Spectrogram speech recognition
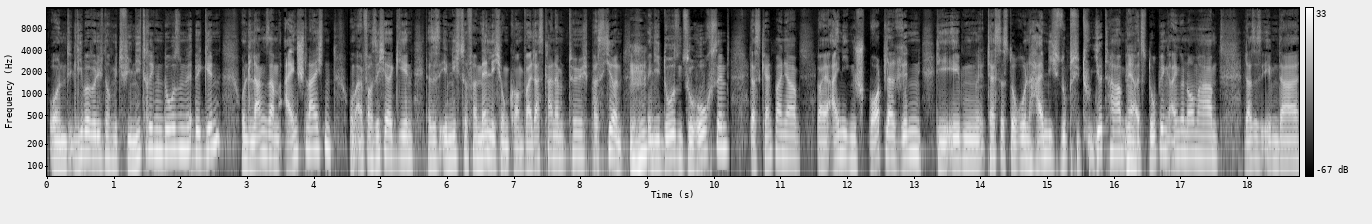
Und lieber würde ich noch mit viel niedrigen Dosen beginnen und langsam einschleichen, um einfach sicher gehen, dass es eben nicht zur Vermännlichung kommt. Weil das kann natürlich passieren, mhm. wenn die Dosen zu hoch sind. Das kennt man ja bei einigen Sportlerinnen, die eben Testosteron heimlich substituiert haben, ja. als Doping eingenommen haben, dass es eben da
